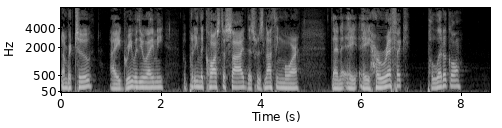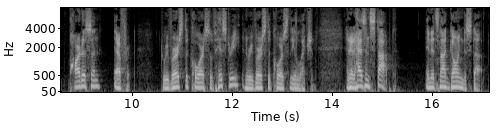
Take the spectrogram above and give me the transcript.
Number two, I agree with you, Amy, but putting the cost aside, this was nothing more than a, a horrific political, partisan effort to reverse the course of history and reverse the course of the election. And it hasn't stopped, and it's not going to stop.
